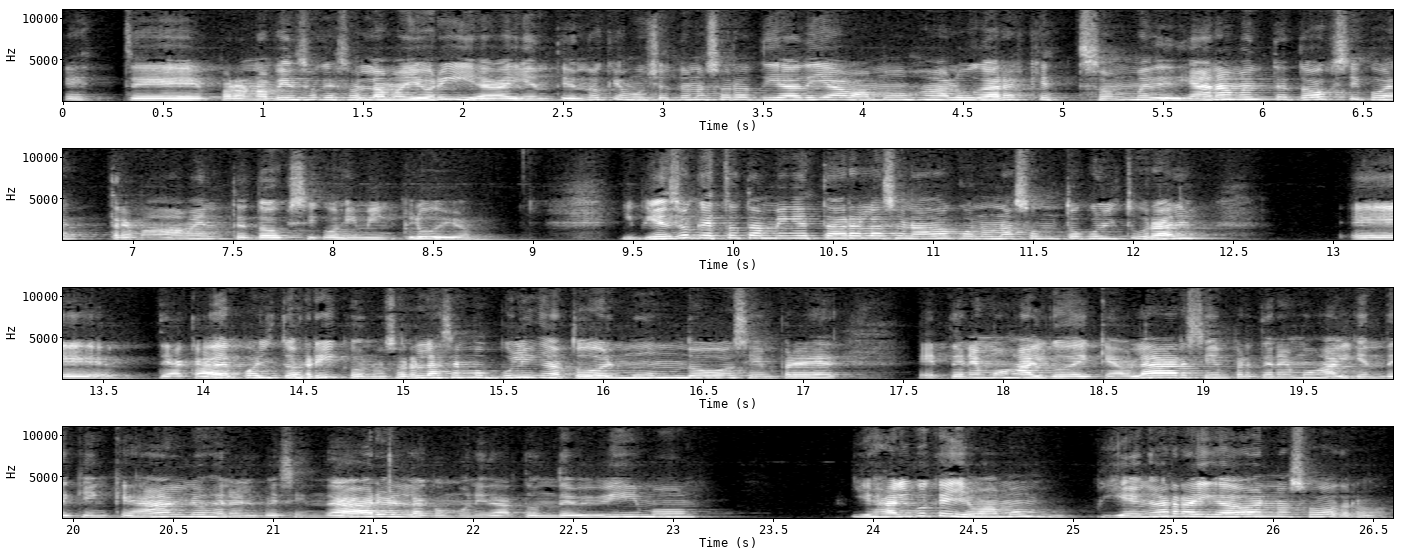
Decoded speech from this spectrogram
este, pero no pienso que son la mayoría. Y entiendo que muchos de nosotros día a día vamos a lugares que son medianamente tóxicos, extremadamente tóxicos, y me incluyo. Y pienso que esto también está relacionado con un asunto cultural eh, de acá de Puerto Rico. Nosotros le hacemos bullying a todo el mundo, siempre eh, tenemos algo de qué hablar, siempre tenemos alguien de quien quejarnos en el vecindario, en la comunidad donde vivimos. Y es algo que llevamos bien arraigado en nosotros.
